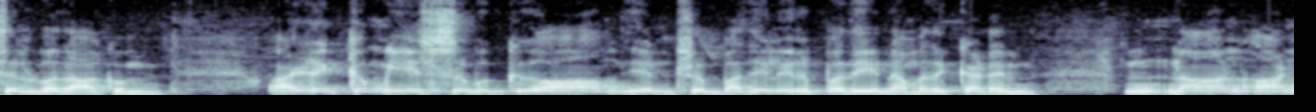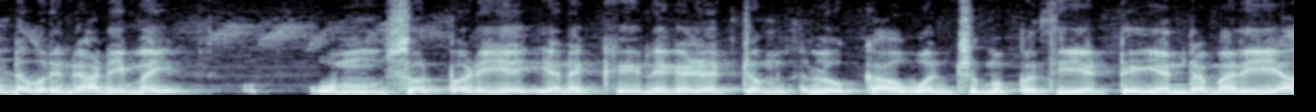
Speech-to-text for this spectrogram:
செல்வதாகும். அழைக்கும் இயேசுவுக்கு ஆம் என்று பதில் இருப்பதே நமது கடன். நான் ஆண்டவரின் அடிமை உம் சொற்படியை எனக்கு நிகழற்றும் லூக்கா ஒன்று முப்பத்தி எட்டு என்ற மரியா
